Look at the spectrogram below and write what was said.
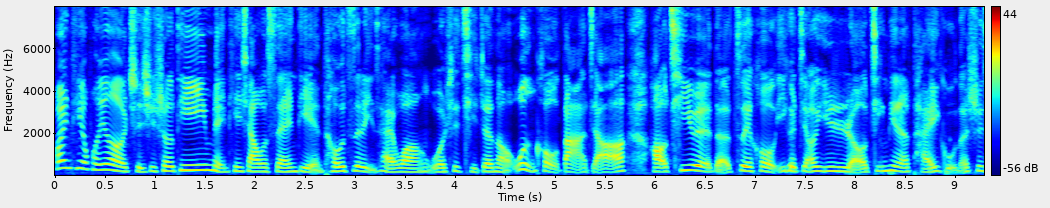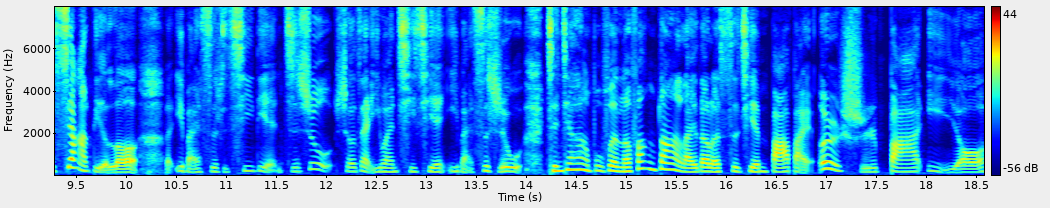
欢迎听众朋友持续收听每天下午三点投资理财网，我是启珍哦，问候大家。好，七月的最后一个交易日哦，今天的台股呢是下跌了一百四十七点，指数收在一万七千一百四十五，成交量部分呢放大来到了四千八百二十八亿哦，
